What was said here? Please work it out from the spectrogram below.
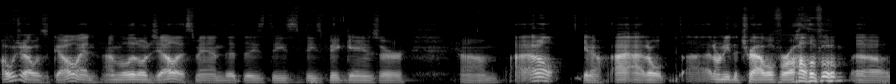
I wish I was going. I'm a little jealous, man. That these these these big games are. Um, I don't you know, I, I, don't I don't need to travel for all of them, uh,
